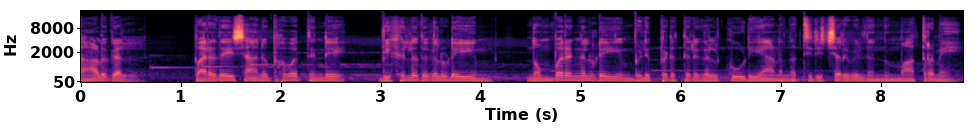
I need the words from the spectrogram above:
താളുകൾ പരദേശാനുഭവത്തിന്റെ വിഹുലതകളുടെയും നൊമ്പരങ്ങളുടെയും വെളിപ്പെടുത്തലുകൾ കൂടിയാണെന്ന തിരിച്ചറിവിൽ നിന്നും മാത്രമേ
